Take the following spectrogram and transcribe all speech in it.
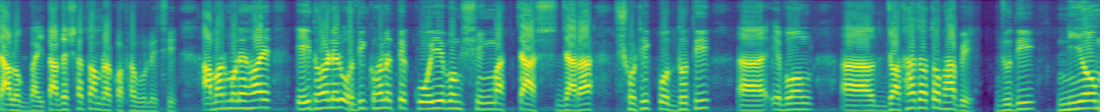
চালক ভাই, তাদের সাথে আমরা কথা বলেছি। আমার মনে হয় এই ধরনের অধিক ঘনত্বে কই এবং শিং মাছ চাষ যারা সঠিক পদ্ধতি এবং যথাযথভাবে যদি নিয়ম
